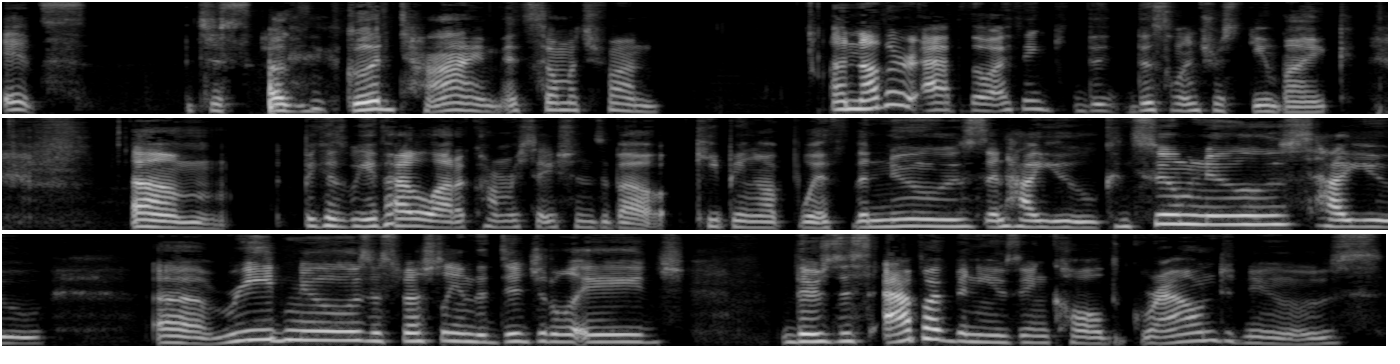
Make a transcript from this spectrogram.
it's just a good time. It's so much fun. Another app, though, I think th- this will interest you, Mike, um, because we've had a lot of conversations about keeping up with the news and how you consume news, how you uh, read news, especially in the digital age. There's this app I've been using called Ground News,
